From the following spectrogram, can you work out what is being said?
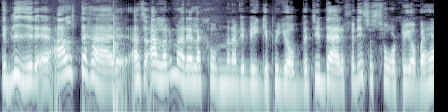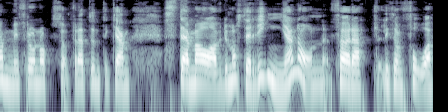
Det blir eh, allt det här, alltså alla de här relationerna vi bygger på jobbet, det är ju därför det är så svårt att jobba hemifrån också för att du inte kan stämma av, du måste ringa någon för att liksom få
